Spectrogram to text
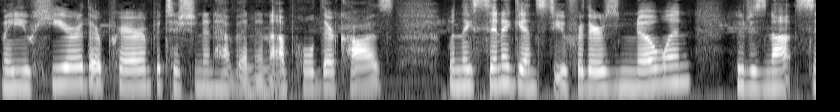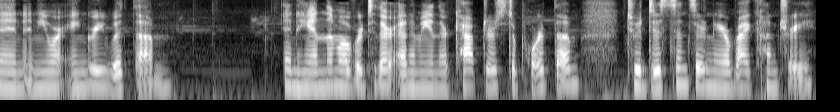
may you hear their prayer and petition in heaven and uphold their cause when they sin against you, for there is no one who does not sin, and you are angry with them and hand them over to their enemy and their captors to port them to a distance or nearby country.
